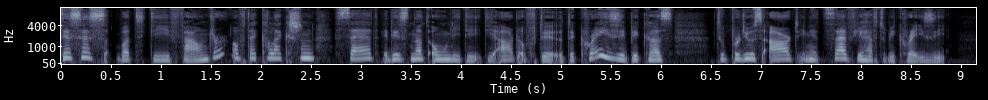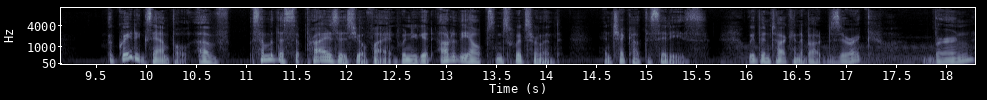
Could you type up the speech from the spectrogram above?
This is what the founder of the collection said. It is not only the, the art of the, the crazy, because to produce art in itself, you have to be crazy. A great example of some of the surprises you'll find when you get out of the Alps in Switzerland and check out the cities. We've been talking about Zurich, Bern,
